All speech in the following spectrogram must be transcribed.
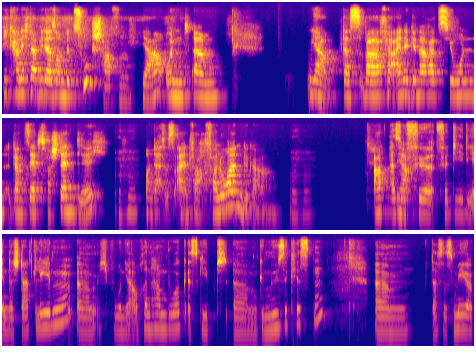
wie kann ich da wieder so einen Bezug schaffen? Ja, und ähm, ja, das war für eine Generation ganz selbstverständlich. Mhm. Und das ist einfach verloren gegangen. Mhm. Ab, also ja. für, für die, die in der Stadt leben, ähm, ich wohne ja auch in Hamburg, es gibt ähm, Gemüsekisten. Ähm, das ist mega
